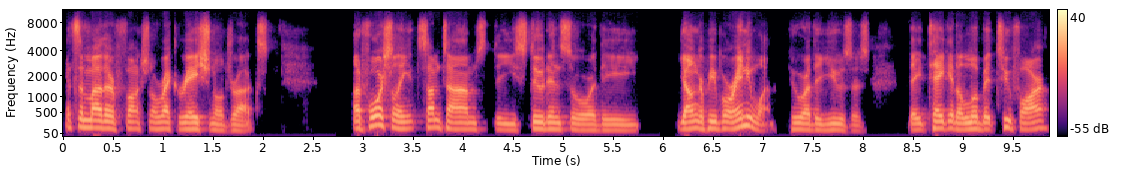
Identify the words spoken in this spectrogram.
and some other functional recreational drugs. Unfortunately, sometimes the students or the younger people or anyone who are the users, they take it a little bit too far.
